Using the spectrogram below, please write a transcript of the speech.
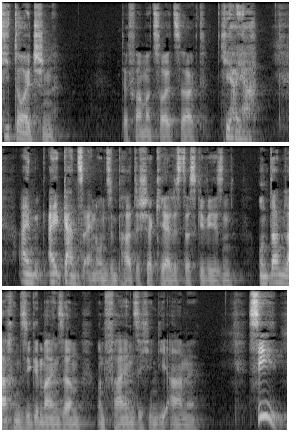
Die Deutschen. Der Pharmazeut sagt, ja, ja, ein, ein ganz ein unsympathischer Kerl ist das gewesen. Und dann lachen sie gemeinsam und fallen sich in die Arme. Sie,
